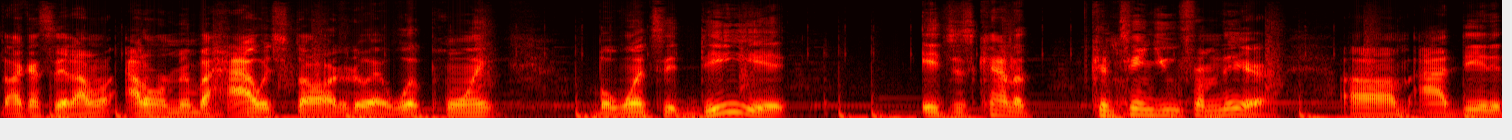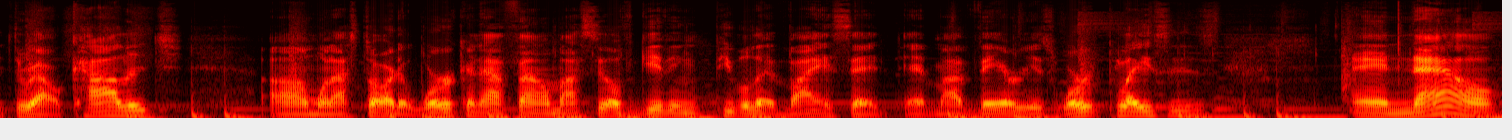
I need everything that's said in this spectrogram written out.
like I said, I don't, I don't remember how it started or at what point, but once it did, it just kind of continued from there. Um, I did it throughout college. Um, when I started working, I found myself giving people advice at, at my various workplaces. And now,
